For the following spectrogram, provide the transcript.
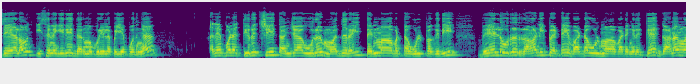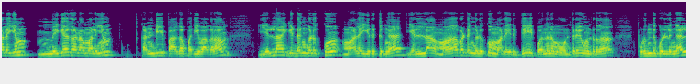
சேலம் கிருஷ்ணகிரி தருமபுரியில் பெய்ய போதுங்க அதே போல் திருச்சி தஞ்சாவூர் மதுரை தென் மாவட்ட உள்பகுதி வேலூர் ராணிப்பேட்டை வட உள் மாவட்டங்களுக்கு கனமழையும் மிக கனமழையும் கண்டிப்பாக பதிவாகலாம். எல்லா இடங்களுக்கும் மழை இருக்குங்க. எல்லா மாவட்டங்களுக்கும் மழை இருக்குது இப்போ வந்து நம்ம ஒன்றே ஒன்று தான் புரிந்து கொள்ளுங்கள்.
